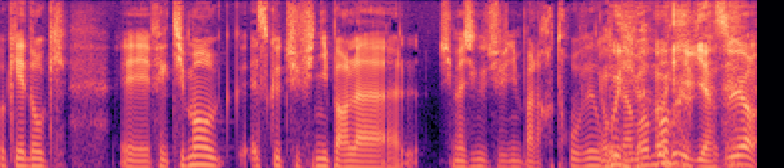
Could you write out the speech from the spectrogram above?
Ok, donc et effectivement, est-ce que tu finis par la J'imagine que tu finis par la retrouver au bout Oui, d'un bah moment. oui, bien sûr.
